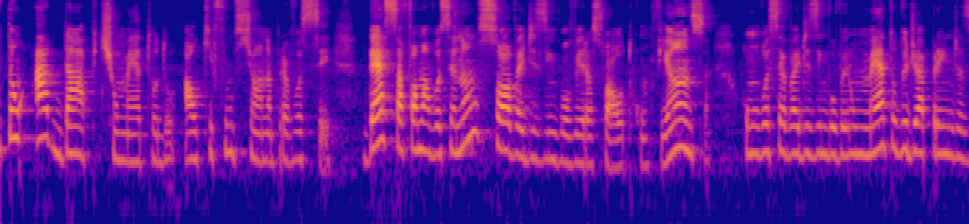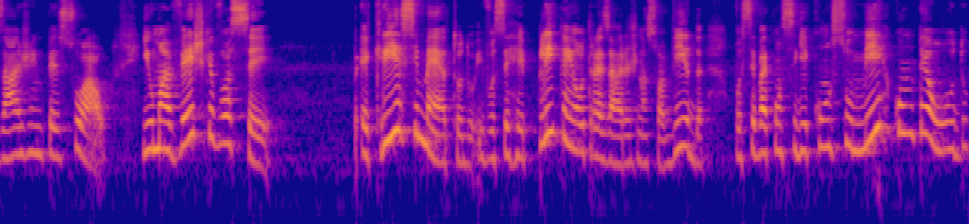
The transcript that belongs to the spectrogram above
Então, adapte o um método ao que funciona para você. Dessa forma, você não só vai desenvolver a sua autoconfiança, como você vai desenvolver um método de aprendizagem pessoal. E uma vez que você eh, cria esse método e você replica em outras áreas na sua vida, você vai conseguir consumir conteúdo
